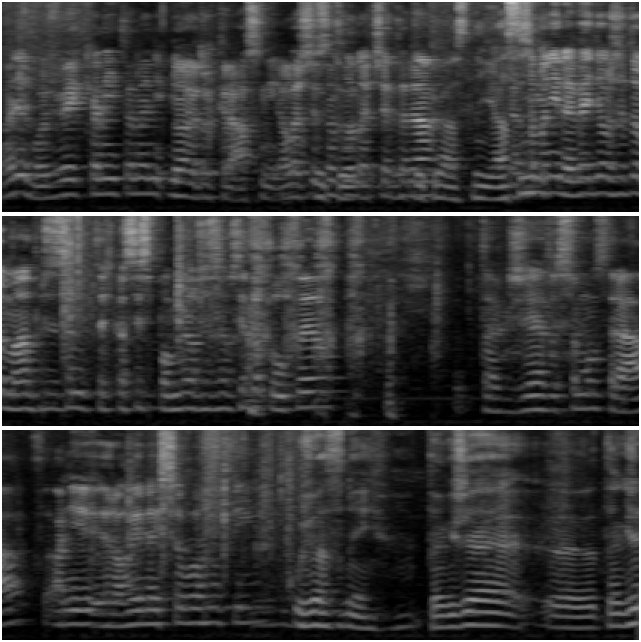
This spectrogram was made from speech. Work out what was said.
Ani božvěkaný to není, no je to krásný, ale že Je jsem to- to nečet je to teda. krásný. Já Já, jsem- jsem ani nevěděl, že to mám, protože jsem teďka si vzpomněl, že jsem si to koupil. Takže to jsem moc rád, ani rohy nejsou ohnutý. Úžasný. Takže, eh, takže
